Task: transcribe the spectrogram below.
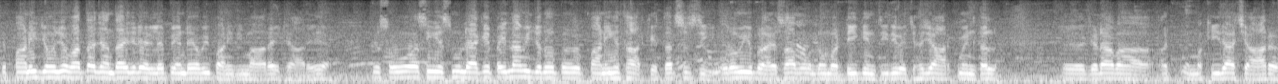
ਤੇ ਪਾਣੀ ਜਿਉਂ-ਜਿਉਂ ਵਧਦਾ ਜਾਂਦਾ ਹੈ ਜਿਹੜੇ ਅਗਲੇ ਪਿੰਡ ਆ ਉਹ ਵੀ ਪਾਣੀ ਦੀ ਮਾਰ ਹੇਠ ਆ ਰਹੇ ਆ। ਤੇ ਸੋ ਅਸੀਂ ਇਸ ਨੂੰ ਲੈ ਕੇ ਪਹਿਲਾਂ ਵੀ ਜਦੋਂ ਪ- ਪਾਣੀ ਹਥਾਰ ਖੇਤਰ 'ਚ ਸੀ ਉਦੋਂ ਵੀ ਬਰਾਏ ਸਾਹਿਬ ਵੱਲੋਂ ਵੱਡੀ ਗਿਣਤੀ ਦੇ ਵਿੱਚ ਹਜ਼ਾਰ ਕੁਇੰਟਲ ਜਿਹੜਾ ਵਾ ਮੱਕੀ ਦਾ ਅਚਾਰ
